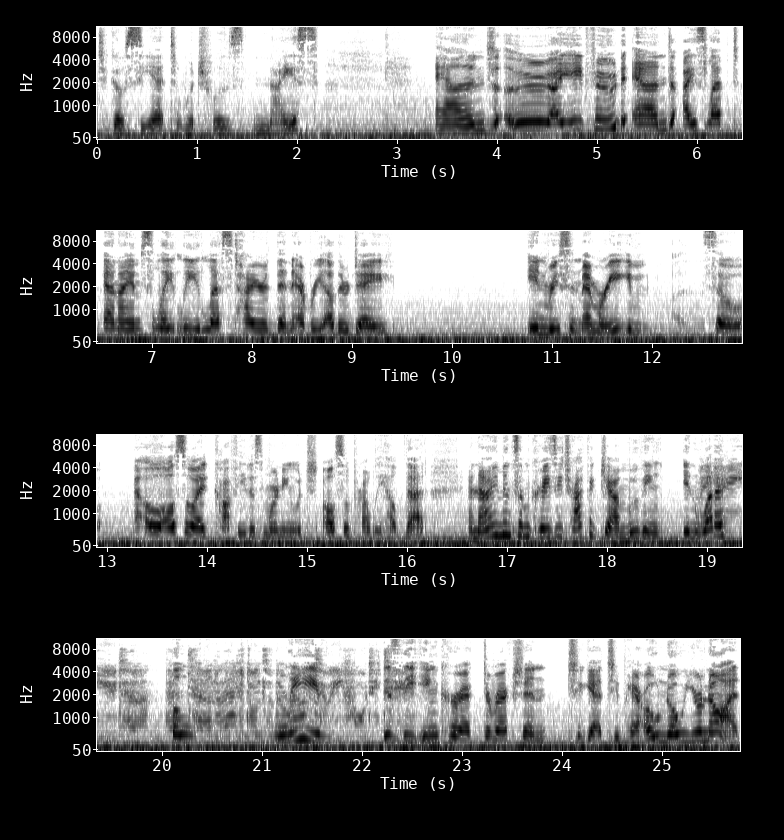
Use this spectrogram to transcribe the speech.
to go see it, which was nice. And uh, I ate food, and I slept, and I am slightly less tired than every other day in recent memory. So, also I had coffee this morning, which also probably helped that. And now I'm in some crazy traffic jam, moving in what I U-turn, then bel- turn left onto the ramp believe is the incorrect direction to get to Paris. Oh no, you're not.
